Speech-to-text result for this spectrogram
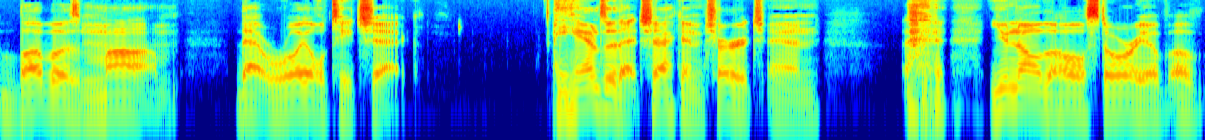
Bubba's mom that royalty check. He hands her that check in church and you know the whole story of, of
